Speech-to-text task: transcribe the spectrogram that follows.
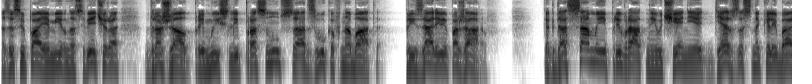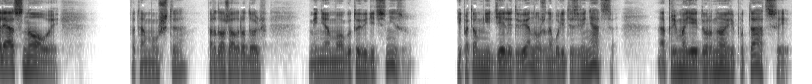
засыпая мирно с вечера, дрожал при мысли проснуться от звуков набата, при зареве пожаров, когда самые превратные учения дерзостно колебали основы, «Потому что, — продолжал Рудольф, — меня могут увидеть снизу, и потом недели две нужно будет извиняться, а при моей дурной репутации...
